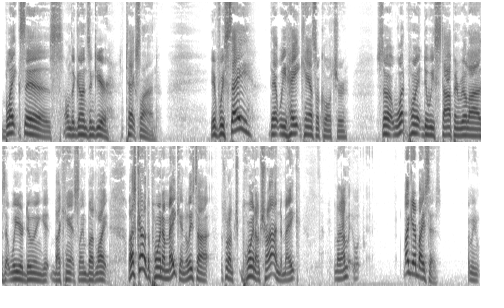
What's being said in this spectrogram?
Blake says on the Guns and Gear text line, if we say that we hate cancel culture, so at what point do we stop and realize that we are doing it by canceling Bud Light? Well, that's kind of the point I'm making. At least that's what I'm point I'm trying to make. Like I'm, like everybody says. I mean,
